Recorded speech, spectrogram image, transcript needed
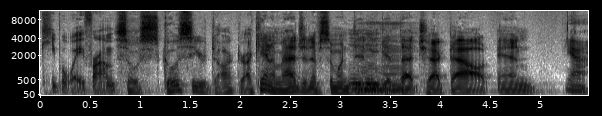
keep away from. so go see your doctor. I can't imagine if someone didn't Mm-hmm. get that checked out and Yeah.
